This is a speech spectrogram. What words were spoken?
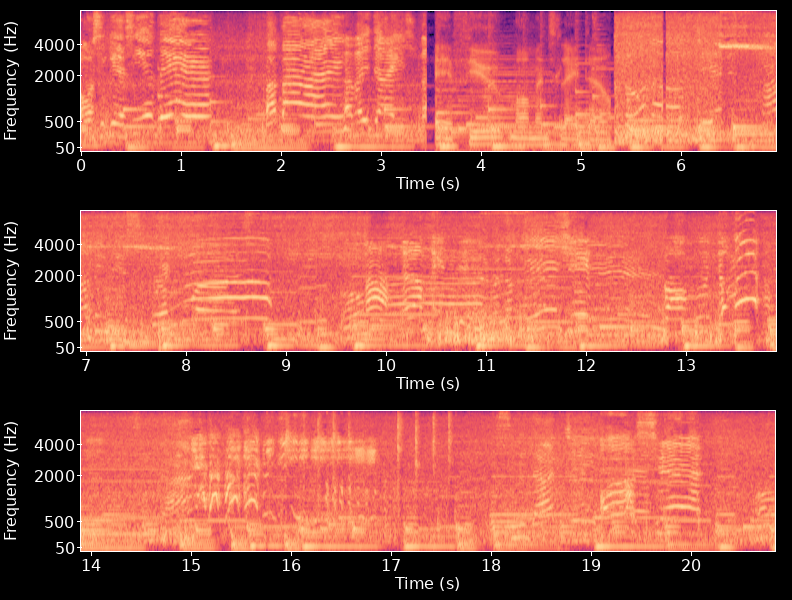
Oh, sige, see you there. Bye-bye. Bye-bye guys. A few moments later. McDonald's, Jen is having this breakfast. Oh, Ah, lalaki hindi. malaki. Shit. Bago dyan. See that, Jen? Oh shit. Oh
